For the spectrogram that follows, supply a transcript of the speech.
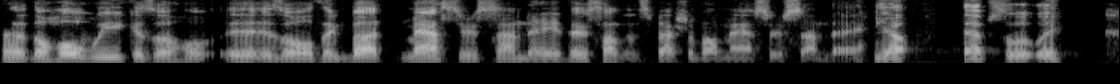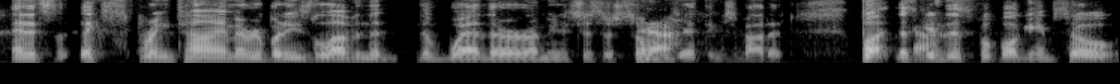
the, the whole week is a whole is a whole thing. But Masters Sunday, there's something special about Masters Sunday. yeah, absolutely. And it's like springtime. Everybody's loving the, the weather. I mean, it's just there's so Yeah. many great things about it. But let's Yeah. get into this football game. So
